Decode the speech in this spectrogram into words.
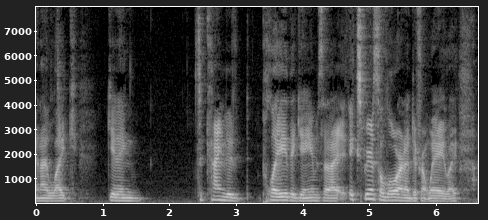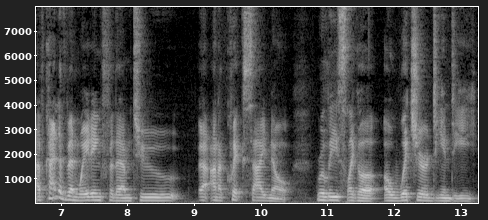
and I like getting to kind of play the games that I experience the lore in a different way. Like I've kind of been waiting for them to, uh, on a quick side note, release like a, a Witcher D and D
